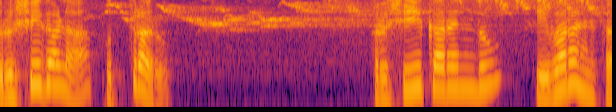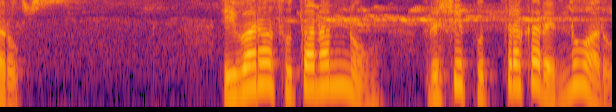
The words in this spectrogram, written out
ಋಷಿಗಳ ಪುತ್ರರು. ಋಷಿಕರೆಂದು ಇವರ ಹೆಸರು. ಇವರ ಸುತನನ್ನು ಋಷಿಪುತ್ರಕರೆನ್ನುವರು.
